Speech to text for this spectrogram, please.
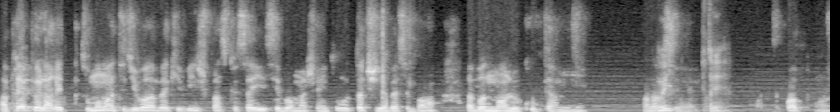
Après, elle peut l'arrêter à tout moment. Elle te dit, ouais, bah, Kevin, je pense que ça y est, c'est bon, machin et tout. Toi, tu dis, ah, bah, c'est bon, l'abonnement, le coup terminé. Voilà, Oui, c'est propre. ouais.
